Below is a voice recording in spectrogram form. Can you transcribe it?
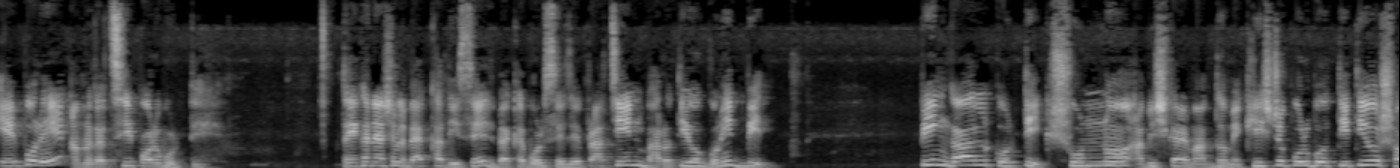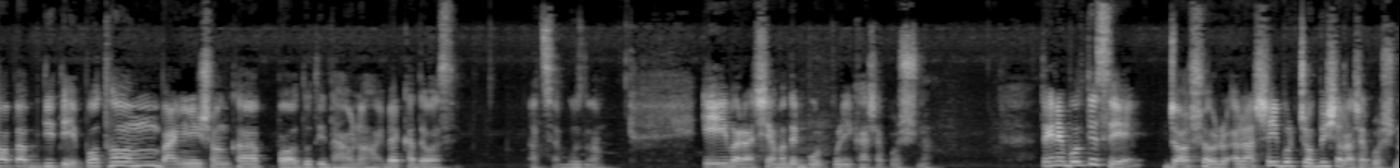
এরপরে আমরা যাচ্ছি পরবর্তী। তো এখানে আসলে ব্যাখ্যা দিয়েছে ব্যাখ্যা বলছে যে প্রাচীন ভারতীয় গণিতবিদ পিঙ্গাল কর্তৃক শূন্য আবিষ্কারের মাধ্যমে খ্রিস্টপূর্ব তৃতীয় শতাব্দীতে প্রথম বাইনারি সংখ্যা পদ্ধতির ধারণা হয়। ব্যাখ্যা দেওয়া আছে। আচ্ছা বুঝলাম। এইবার আসে আমাদের বোর্ড পরীক্ষা আসা প্রশ্ন। তো এখানে বলতেছে, যশোর রাজশাহী বোর্ড চব্বিশ সাল আসা প্রশ্ন,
